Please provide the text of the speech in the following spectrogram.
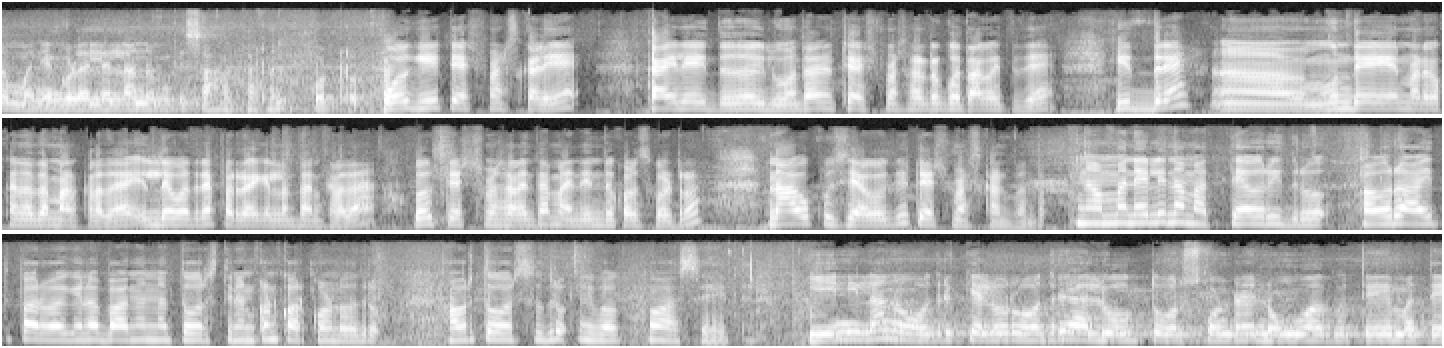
ನಮ್ಮ ಮನೆಗಳಲ್ಲೆಲ್ಲ ನಮಗೆ ಸಹಕಾರ ಕೊಟ್ಟರು ಹೋಗಿ ಟೆಸ್ಟ್ ಮಾಡಿಸ್ಕೊಳ್ಳಿ. ಕಾಯಿಲೆ ಇದ್ದದೋ ಇಲ್ವೋ ಅಂತ ಟೆಸ್ಟ್ ಮಾಡಿಸ್ಕೊಂಡ್ರೆ ಗೊತ್ತಾಗೋಯ್ತದೆ. ಇದ್ದರೆ ಮುಂದೆ ಏನು ಮಾಡ್ಬೇಕು ಅನ್ನೋದ ಮಾಡ್ಕೊಳ್ಳೋದ. ಇಲ್ಲದೆ ಹೋದರೆ ಪರವಾಗಿಲ್ಲ ಅಂತ ಅನ್ಕೊಳ್ಳೋದ. ಹೋಗಿ ಟೆಸ್ಟ್ ಮಾಡ್ಸ್ಕೊಳ್ಳಿ ಅಂತ ಮನೆಯಿಂದ ಕಳಿಸ್ಕೊಟ್ರು. ನಾವು ಖುಷಿಯಾಗಿ ಹೋಗಿ ಟೆಸ್ಟ್ ಮಾಡಿಸ್ಕೊಂಡು ಬಂದು. ನಮ್ಮ ಮನೇಲಿ ನಮ್ಮ ಅತ್ತೆ ಅವ್ರು ಅವರು ಆಯ್ತು ಪರವಾಗಿಲ್ಲ ಬಾ ನನ್ನ ತೋರಿಸ್ತೀನಿ ಅಂದ್ಕೊಂಡು ಕರ್ಕೊಂಡು ಹೋದರು. ಅವ್ರು ತೋರಿಸಿದ್ರು. ಇವಾಗೂ ಆಸೆ ಆಯ್ತು ಏನಿಲ್ಲ, ನಾವು ಹೋದ್ರೆ ಕೆಲವ್ರು ಹೋದ್ರೆ ಅಲ್ಲಿ ಹೋಗಿ ತೋರಿಸ್ಕೊಂಡ್ರೆ ನೋವಾಗುತ್ತೆ, ಮತ್ತು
